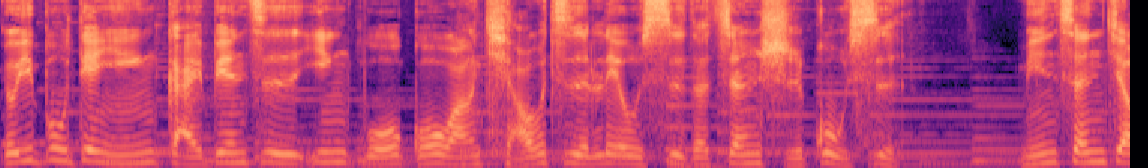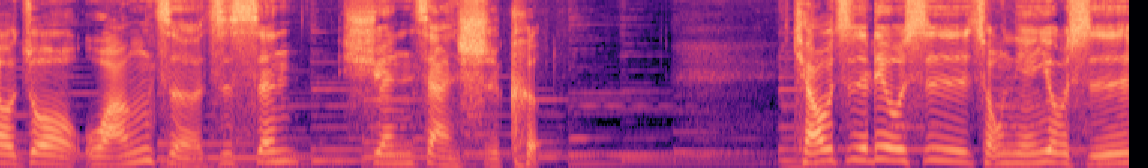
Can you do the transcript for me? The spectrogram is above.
有一部电影改编自英国国王乔治六世的真实故事，名称叫做《王者之声：宣战时刻》。乔治六世从年幼时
